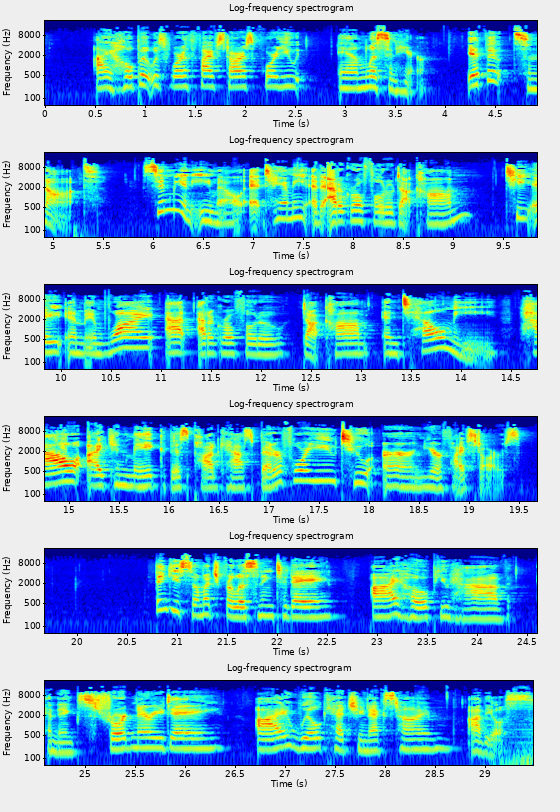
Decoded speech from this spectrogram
I hope it was worth five stars for you. And listen here. If it's not, send me an email at tammy at attagirlphoto.com, T-A-M-M-Y at attagirlphoto.com and tell me how I can make this podcast better for you to earn your five stars. Thank you so much for listening today. I hope you have an extraordinary day. I will catch you next time. Adios.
